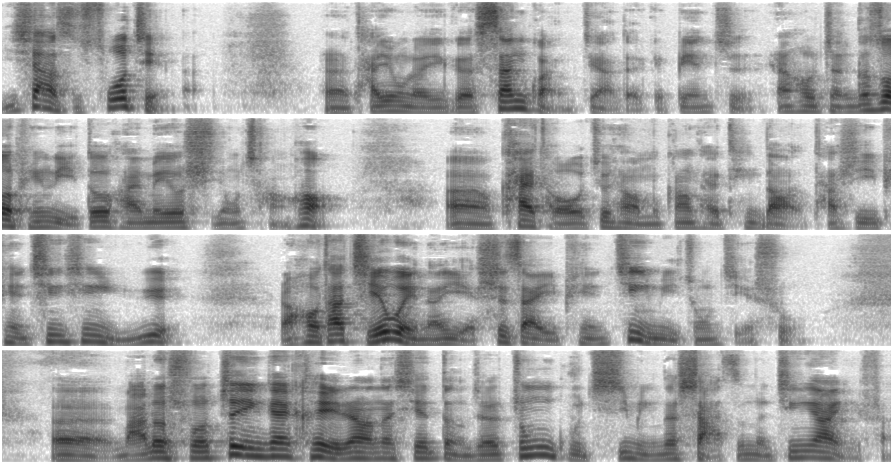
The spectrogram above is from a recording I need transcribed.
一下子缩减了，呃，他用了一个三管这样的一个编制，然后整个作品里都还没有使用长号，呃，开头就像我们刚才听到，它是一片清新愉悦，然后它结尾呢也是在一片静谧中结束。呃，马勒说，这应该可以让那些等着钟鼓齐鸣的傻子们惊讶一番。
